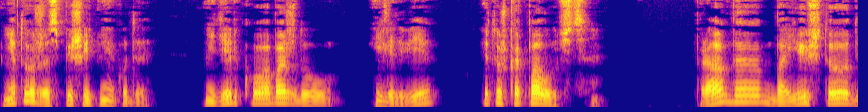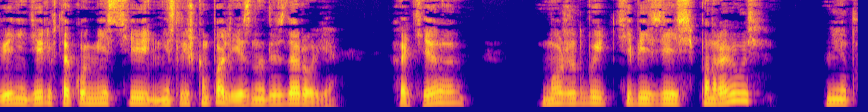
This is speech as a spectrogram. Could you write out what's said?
Мне тоже спешить некуда. Недельку обожду. Или две. Это уж как получится. Правда, боюсь, что две недели в таком месте не слишком полезны для здоровья. Хотя, может быть, тебе здесь понравилось? Нет.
